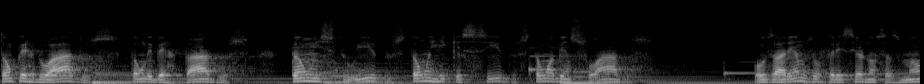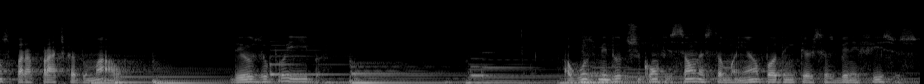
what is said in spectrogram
tão perdoados, tão libertados, tão instruídos, tão enriquecidos, tão abençoados, ousaremos oferecer nossas mãos para a prática do mal? Deus o proíba. Alguns minutos de confissão nesta manhã podem ter seus benefícios,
